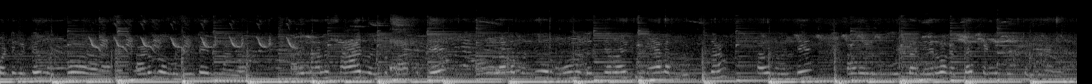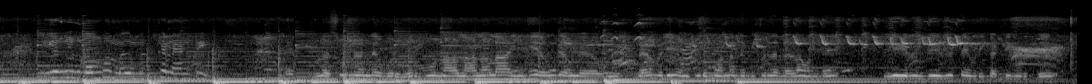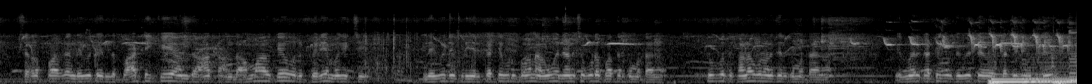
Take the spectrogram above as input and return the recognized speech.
போட்டுக்கிட்டு ரொம்ப கடுப்பை போட்டுக்கிட்டு இருந்தாங்க. அதனால சார் வந்து பார்த்துட்டு அவங்களால வந்து ஒரு மூணு லட்ச ரூபாய்க்கு மேலே கொடுத்து தான் அவங்க வந்து அவங்களுக்கு உள்ள நிர்வாகத்தை பண்ணி கொடுத்துருக்காங்க. எங்களுக்கு ரொம்ப மிக்க நன்றி. உள்ள சூழ்நிலை ஒரு ஒரு மூணு நாலு நாலு நாளாக இங்கேயே வந்து அவங்க ஃபேமிலி அவங்க குடும்பம் அண்ணன் தம்பி பிரதர் வந்து இங்கே இருந்து வீட்டை இப்படி கட்டி கொடுத்து சிறப்பாக இந்த வீட்டை இந்த பாட்டிக்கே அந்த அந்த அம்மாவுக்கே ஒரு பெரிய மகிழ்ச்சி. இந்த வீடு இப்படி கட்டி கொடுப்பாங்கன்னு அவங்க நினச்சி கூட பார்த்துருக்க மாட்டாங்க. தூக்கத்தை கனவு நினச்சிருக்க மாட்டாங்க. இது மாதிரி கட்டி கொடுத்து வீட்டை கட்டி கொடுத்து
